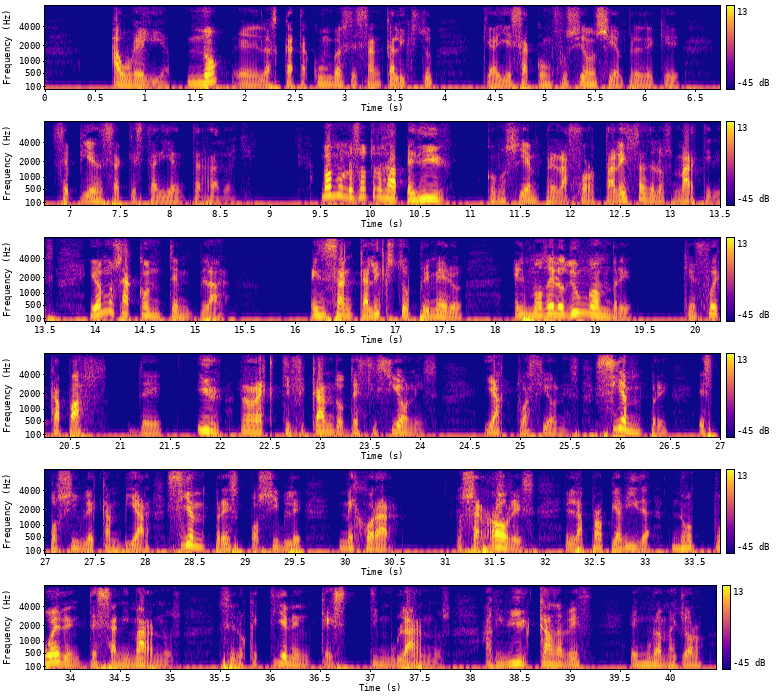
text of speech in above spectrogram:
Aurelia, no en las catacumbas de San Calixto, que hay esa confusión siempre de que se piensa que estaría enterrado allí. Vamos nosotros a pedir, como siempre, la fortaleza de los mártires y vamos a contemplar en San Calixto I el modelo de un hombre que fue capaz de ir rectificando decisiones y actuaciones. Siempre es posible cambiar, siempre es posible mejorar. Los errores en la propia vida no pueden desanimarnos, sino que tienen que estimularnos a vivir cada vez en una mayor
